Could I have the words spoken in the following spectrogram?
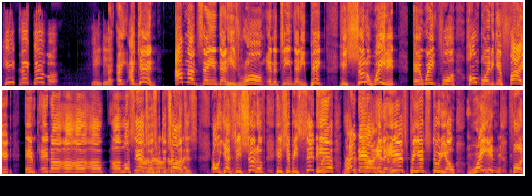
He picked Denver. Yeah, he did. I- I- again, I'm not saying that he's wrong in the team that he picked. He should have waited and wait for homeboy to get fired in, in uh, uh, uh, uh, Los Angeles no, with the no, no, Chargers. oh yes, he should have. He should be sitting here but right now in the Chargers ESPN studio waiting for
